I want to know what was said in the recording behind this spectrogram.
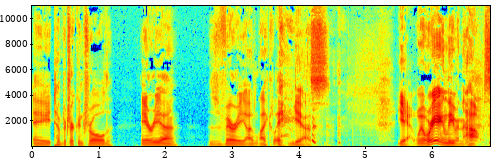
a temperature controlled area is very unlikely. Yes. yeah, well, we ain't leaving the house.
